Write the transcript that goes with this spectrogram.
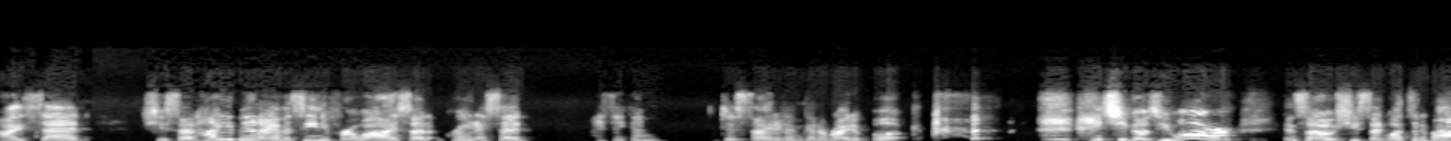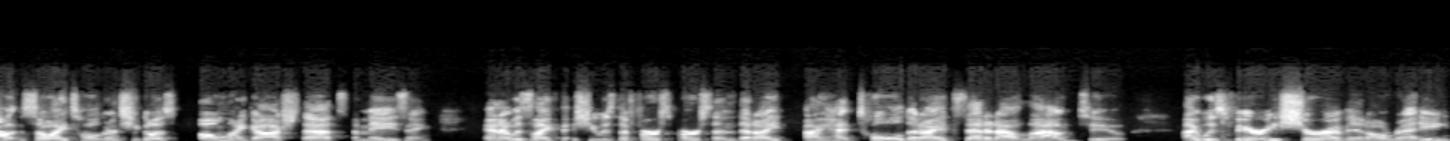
I said, she said, How you been? I haven't seen you for a while. I said, Great. I said, I think I'm decided I'm going to write a book. and she goes, You are? And so she said, What's it about? And so I told her, and she goes, Oh my gosh, that's amazing. And I was like, She was the first person that I, I had told and I had said it out loud to. I was very sure of it already,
